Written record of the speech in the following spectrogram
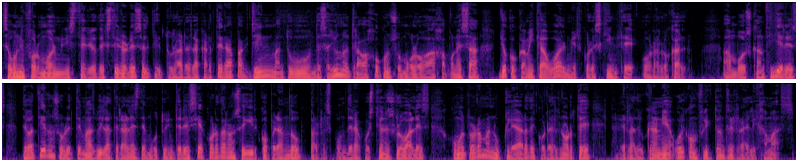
Según informó el Ministerio de Exteriores, el titular de la cartera, Pak Jin, mantuvo un desayuno de trabajo con su homóloga japonesa Yoko Kamikawa el miércoles 15, hora local. Ambos cancilleres debatieron sobre temas bilaterales de mutuo interés y acordaron seguir cooperando para responder a cuestiones globales como el programa nuclear de Corea del Norte, la guerra de Ucrania o el conflicto entre Israel y Hamas.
